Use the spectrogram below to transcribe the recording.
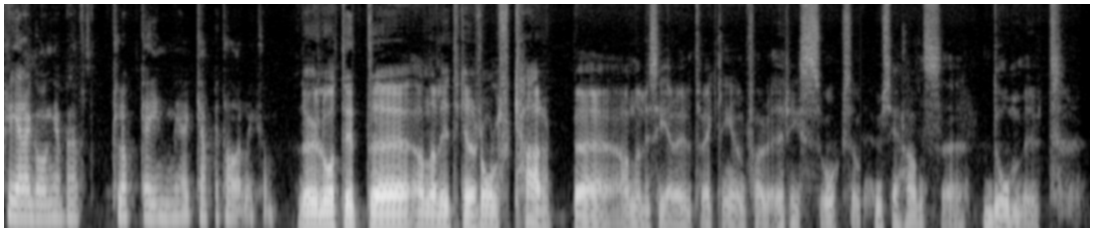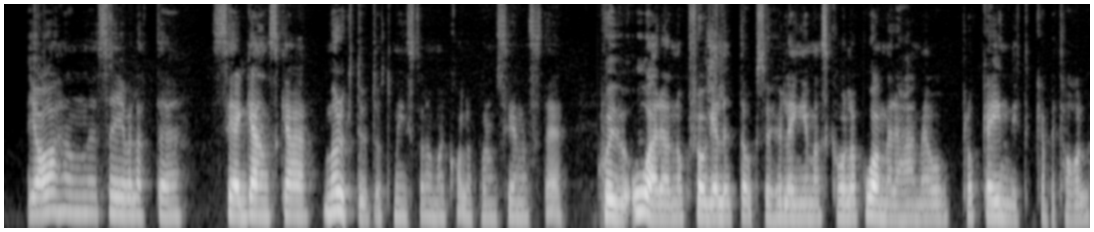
flera gånger behövt plocka in mer kapital. Liksom. Du har ju låtit eh, analytikern Rolf Karp eh, analysera utvecklingen för Risso också. Hur ser hans eh, dom ut? Ja, han säger väl att det ser ganska mörkt ut åtminstone om man kollar på de senaste sju åren och frågar lite också hur länge man ska hålla på med det här med att plocka in nytt kapital.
